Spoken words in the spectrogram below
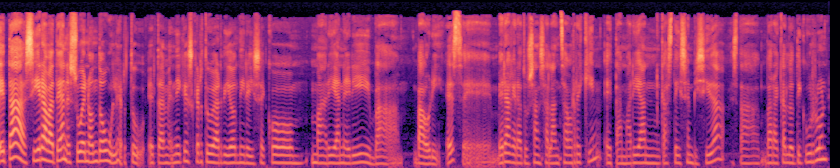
Eta hasiera batean ez zuen ondo ulertu eta hemendik eskertu behar dio nire izeko Marianeri ba, ba hori, ez? E, bera geratu san zalantza horrekin eta Marian gazte izen bizi da, ez da barakaldotik urrun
